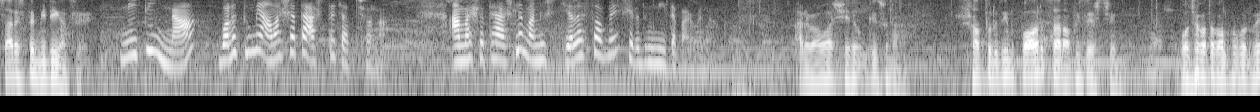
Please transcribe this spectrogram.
স্যারের সাথে মিটিং আছে। মিটিং না? বলে তুমি আমার সাথে আসতে চাচ্ছ না। আমার সাথে আসলে মানুষ জেলাস হবে সেটা তুমি নিতে পারবে না। আরে বাবা সেরকম কিছু না। সতেরো দিন পর স্যার অফিসে এসছেন। বোঝো কত গল্প করবে?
